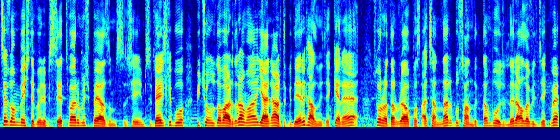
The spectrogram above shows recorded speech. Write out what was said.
Sezon 5'te böyle bir set varmış. Beyazımsı, şeyimsi. Belki bu birçoğunuzda vardır ama yani artık bir değeri kalmayacak. Gene sonradan Royal Pass açanlar bu sandıktan bu ödülleri alabilecek ve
